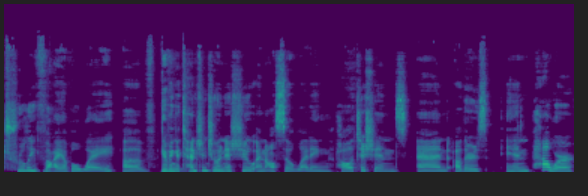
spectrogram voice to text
truly viable way of giving attention to an issue and also letting politicians and others in power,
